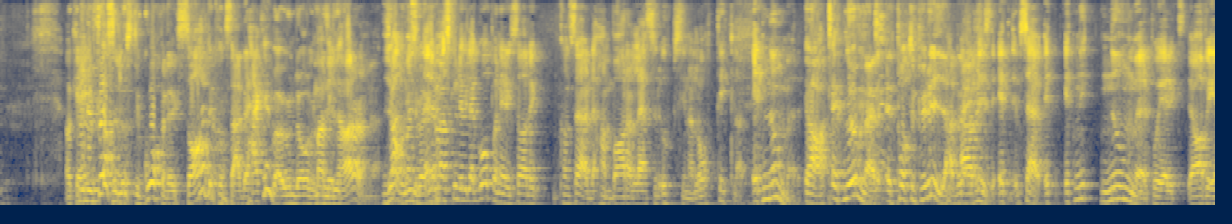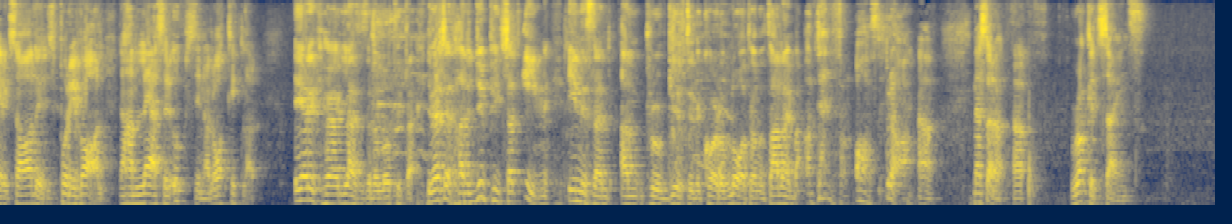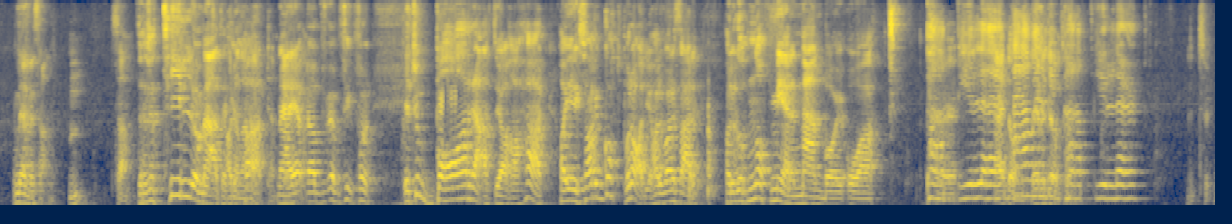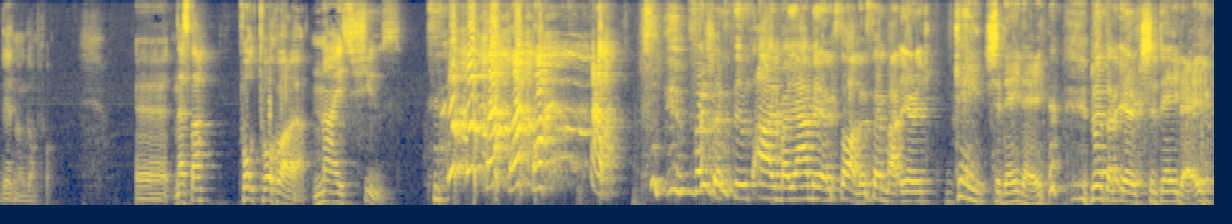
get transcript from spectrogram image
Okej? Men nu får jag så lust att gå på en Erik Saade-konsert. Det här kan ju vara underhållning. Man vill höra dem ja. Ja, man, det vill eller man skulle vilja gå på en Erik Saade-konsert där han bara läser upp sina låttitlar. Ett nummer. Ja, ett nummer, ett potpurri hade Ja, det. precis. Ett, så här, ett, ett nytt nummer på Erik, av Erik Saade på Rival, där han läser upp sina låttitlar. Erik högläser sina låttitlar. Det värsta är att hade du pitchat in Innocent Unproved Guilty in the Court of Law till honom så hade han bara ah, den är fan asbra. Ja. Nästa då. Ja, Rocket Science. Den är sann. Sant. Den tror till och med att jag Har kan ha hört den? Nej, jag, jag, jag, fick för, jag tror bara att jag har hört. Har Erik Saade gått på radio? Har det varit så här, Har det gått något mer än Manboy och... Popular, Nej, de- det är I will be popular. Det Det är nog de två. Eh, nästa. Två, två kvar har. Nice shoes. Först en Steve's Eye Miami Erik Saade, sen bara Erik Gay Shadayday. Då heter han Erik Shadayday.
